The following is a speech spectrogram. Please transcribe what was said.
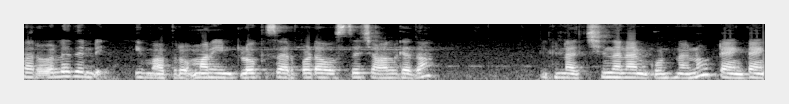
పర్వాలేదండి ఈ మాత్రం మన ఇంట్లోకి సరిపడా వస్తే చాలు కదా. మీకు నచ్చిందని అనుకుంటున్నాను. థ్యాంక్ థ్యాంక్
